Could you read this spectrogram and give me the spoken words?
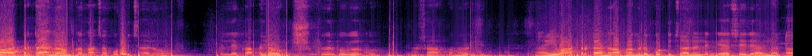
വാട്ടർ ടാങ്ക് നമുക്ക് എന്നാ വെച്ചാ പൊട്ടിച്ചാലോ? വലിയ അയ്യോ കേർക്കോ കേർക്കോ നിങ്ങൾ ഷാർപ്പൊന്ന് കടിക്കും. ഈ വാട്ടർ ടാങ്ക് നമുക്ക് അങ്ങോട്ട് പൊട്ടിച്ചാലോ? അല്ലെങ്കിൽ ശരിയാവില്ല കേട്ടാ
